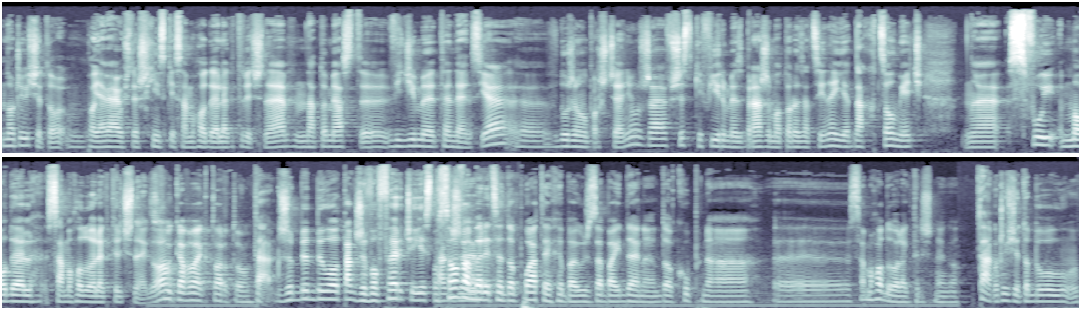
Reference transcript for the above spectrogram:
No oczywiście to pojawiają się też chińskie samochody elektryczne, natomiast y, widzimy tendencję y, w dużym uproszczeniu, że wszystkie firmy z branży motoryzacyjnej jednak chcą mieć e, swój model samochodu elektrycznego. Swój kawałek tortu. Tak, żeby było tak, że w ofercie jest Bo tak, są w. Ameryce dopłaty chyba już za Bidena do kupna e, samochodu elektrycznego. Tak, oczywiście to był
